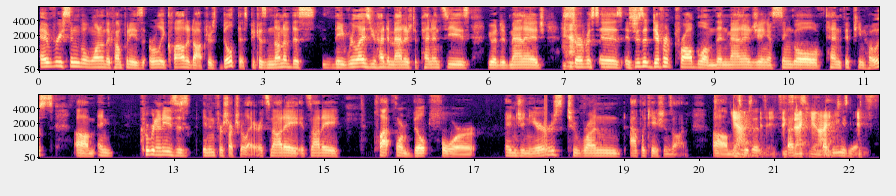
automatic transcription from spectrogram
Every single one of the companies, early cloud adopters, built this because none of this, they realized you had to manage dependencies, you had to manage yeah. services. It's just a different problem than managing a single 10, 15 hosts. Um, and Kubernetes is an infrastructure layer. It's not a, it's not a platform built for engineers to run applications on. Um, yeah, so it's, it's exactly right. It's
